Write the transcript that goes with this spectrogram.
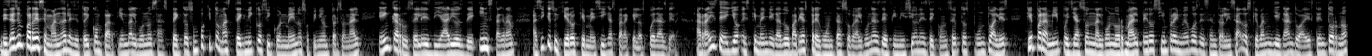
Desde hace un par de semanas les estoy compartiendo algunos aspectos un poquito más técnicos y con menos opinión personal en carruseles diarios de Instagram, así que sugiero que me sigas para que los puedas ver. A raíz de ello es que me han llegado varias preguntas sobre algunas definiciones de conceptos puntuales que para mí pues ya son algo normal, pero siempre hay nuevos descentralizados que van llegando a este entorno,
